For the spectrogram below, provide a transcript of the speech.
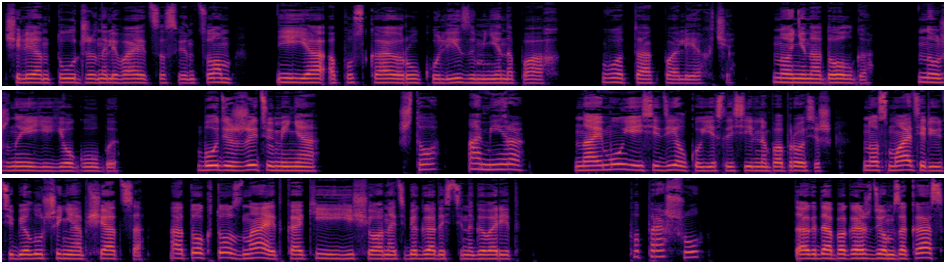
Член тут же наливается свинцом, и я опускаю руку Лизы мне на пах. Вот так полегче. Но ненадолго. Нужны ее губы. Будешь жить у меня. Что? Амира. Найму ей сиделку, если сильно попросишь, но с матерью тебе лучше не общаться, а то кто знает, какие еще она тебе гадости наговорит. Попрошу. Тогда пока ждем заказ,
